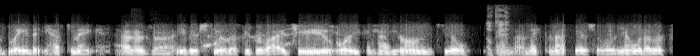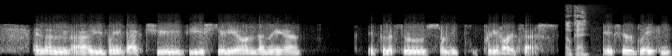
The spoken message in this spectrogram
a blade that you have to make out of uh, either steel that they provide to you, or you can have your own steel okay. and uh, make Damascus or you know whatever, and then uh, you bring it back to the studio, and then they uh, they put it through some pretty hard tests. Okay. If your blade can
